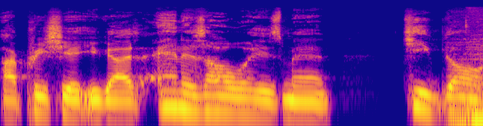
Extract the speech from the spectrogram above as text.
I appreciate you guys. And as always, man, keep going.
